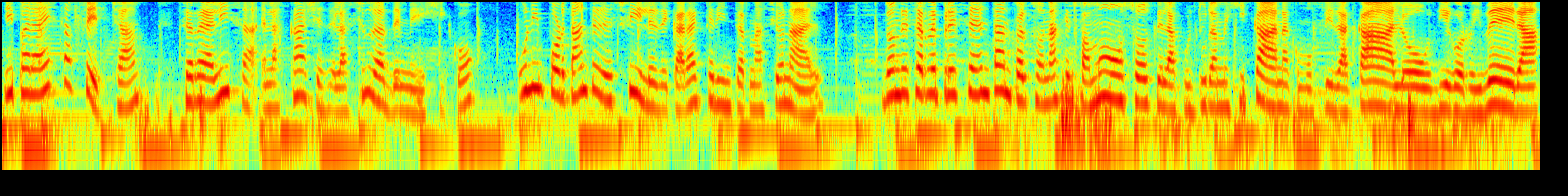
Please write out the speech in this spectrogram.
Y para esta fecha se realiza en las calles de la Ciudad de México un importante desfile de carácter internacional donde se representan personajes famosos de la cultura mexicana como Frida Kahlo, Diego Rivera,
